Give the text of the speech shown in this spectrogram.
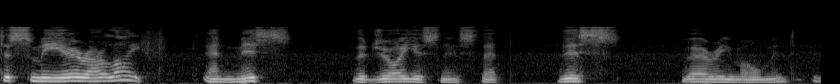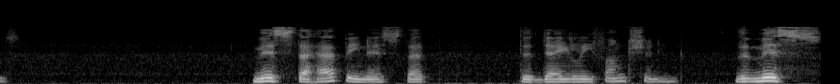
to smear our life and miss the joyousness that this very moment is. Miss the happiness that the daily functioning, the miss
